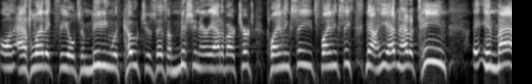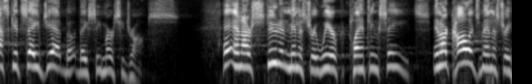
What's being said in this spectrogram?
on athletic fields and meeting with coaches as a missionary out of our church, planting seeds, planting seeds. Now, he hadn't had a team in mass get saved yet, but they see mercy drops. In our student ministry, we're planting seeds. In our college ministry,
